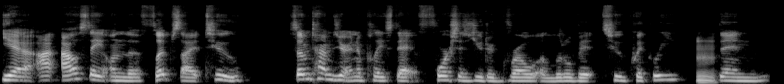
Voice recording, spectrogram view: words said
Yeah, I, I'll say on the flip side too. Sometimes you're in a place that forces you to grow a little bit too quickly mm. than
